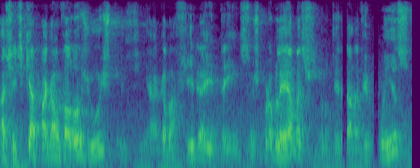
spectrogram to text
A gente quer pagar o valor justo, enfim, a Gama Filha aí tem seus problemas, eu não tenho nada a ver com isso.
